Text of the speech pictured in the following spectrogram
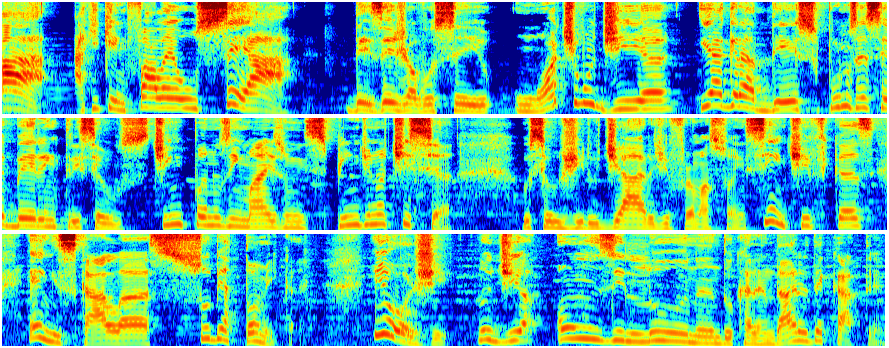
Olá, aqui quem fala é o CA. Desejo a você um ótimo dia e agradeço por nos receber entre seus tímpanos em mais um Spin de Notícia, o seu giro diário de informações científicas em escala subatômica. E hoje, no dia 11 Luna do calendário Decatrian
